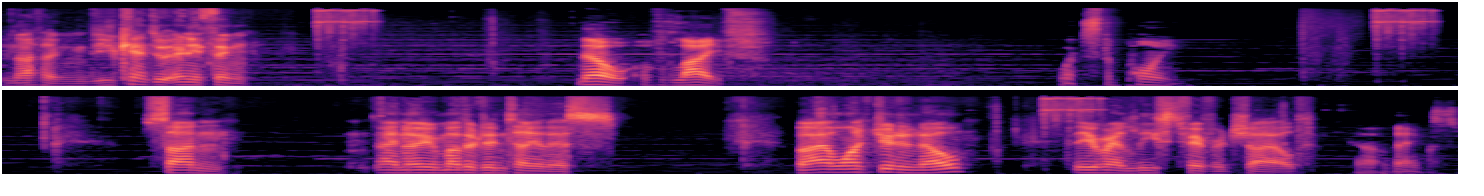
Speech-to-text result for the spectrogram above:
Nothing. You can't do anything. No, of life. What's the point? Son, I know your mother didn't tell you this, but I want you to know that you're my least favorite child. Oh, thanks.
